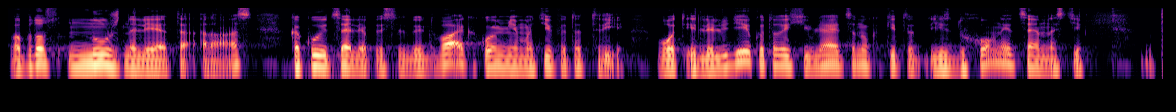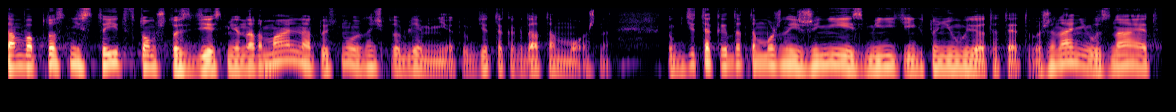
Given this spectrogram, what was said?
Вопрос, нужно ли это, раз, какую цель я преследую, два, и какой у меня мотив, это три. Вот. И для людей, у которых являются, ну, какие-то есть духовные ценности, там вопрос не стоит в том, что здесь мне нормально, то есть, ну, значит, проблем нету, где-то когда-то можно. Но где-то когда-то можно и жене изменить, и никто не умрет от этого. Жена не узнает,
